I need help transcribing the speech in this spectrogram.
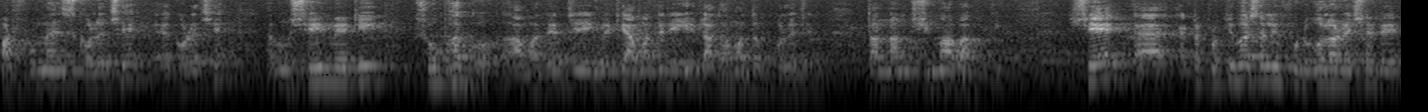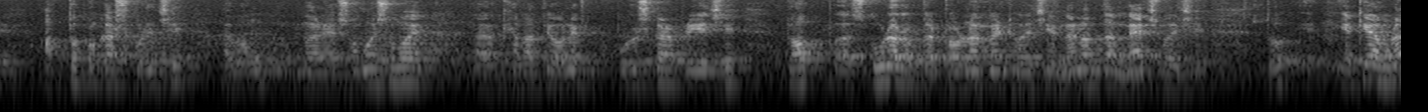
পারফরমেন্স করেছে করেছে এবং সেই মেয়েটি সৌভাগ্য আমাদের যে এই মেয়েটি আমাদের এই রাধামাধব কলেজের, তার নাম সীমা বাগদি। সে একটা প্রতিভাশালী ফুটবলার হিসেবে আত্মপ্রকাশ করেছে এবং মানে সময় সময় খেলাতে অনেক পুরস্কার পেয়েছে top scorer of the tournament হয়েছে ম্যান অফ দ্য ম্যাচ হয়েছে। তো, একে আমরা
